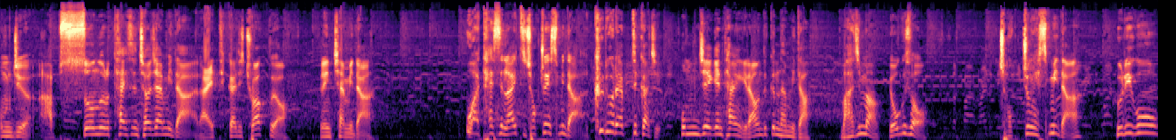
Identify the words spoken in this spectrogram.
홈즈 앞손으로 타이슨 저지합니다. 라이트까지 좋았고요. 클린치합니다. 와 타이슨 라이트 적중했습니다. 그리고 레프트까지 홈즈에겐 다행히 라운드 끝납니다. 마지막 여기서 적중했습니다. 그리고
